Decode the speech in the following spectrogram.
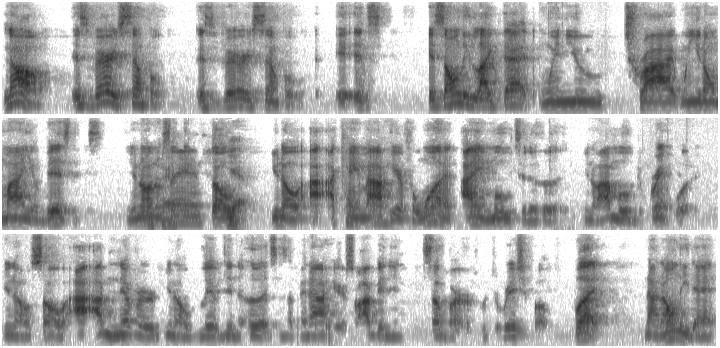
No, it's very simple. It's very simple. It's it's only like that when you try when you don't mind your business. You know what I'm saying? So Yeah. you know, I, I came out here for one. I ain't moved to the hood. You know, I moved to Brentwood. You know, so I, I've never you know lived in the hood since I've been out here. So I've been in suburbs with the rich folk. But not only that,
